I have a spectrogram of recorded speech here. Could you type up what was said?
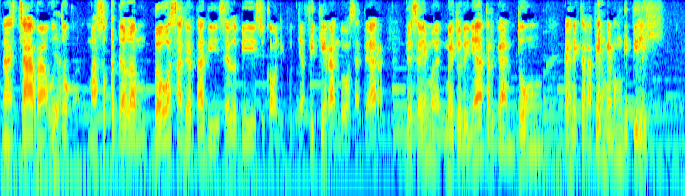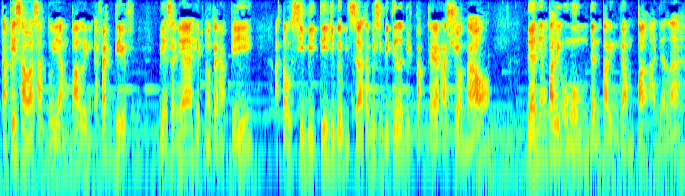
Nah, cara Iya. untuk masuk ke dalam bawah sadar tadi, saya lebih suka menyebutnya pikiran bawah sadar. Biasanya me- metodenya tergantung teknik terapi yang memang dipilih. Tapi salah satu yang paling efektif biasanya hipnoterapi atau CBT juga bisa, tapi CBT lebih pakai rasional dan yang paling umum dan paling gampang adalah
